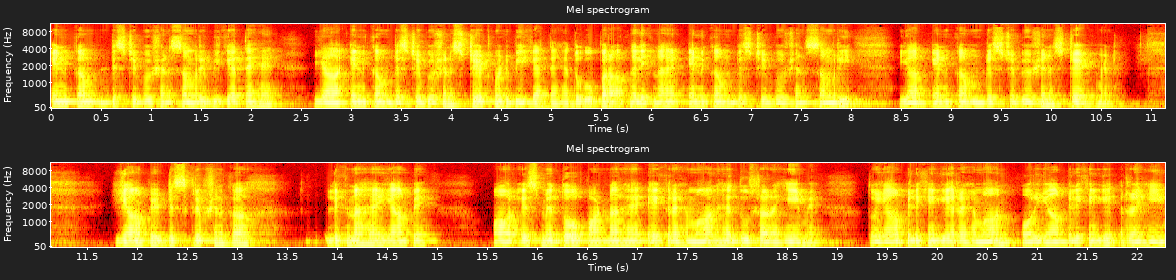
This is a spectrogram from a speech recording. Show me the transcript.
इनकम डिस्ट्रीब्यूशन समरी भी कहते हैं या इनकम डिस्ट्रीब्यूशन स्टेटमेंट भी कहते हैं। तो ऊपर आपने लिखना है इनकम डिस्ट्रीब्यूशन समरी या इनकम डिस्ट्रीब्यूशन स्टेटमेंट यहाँ पे डिस्क्रिप्शन का लिखना है यहाँ पे, और इसमें दो पार्टनर हैं, एक रहमान है, दूसरा रहीम है। तो यहाँ पे लिखेंगे रहमान और यहाँ पे लिखेंगे रहीम।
